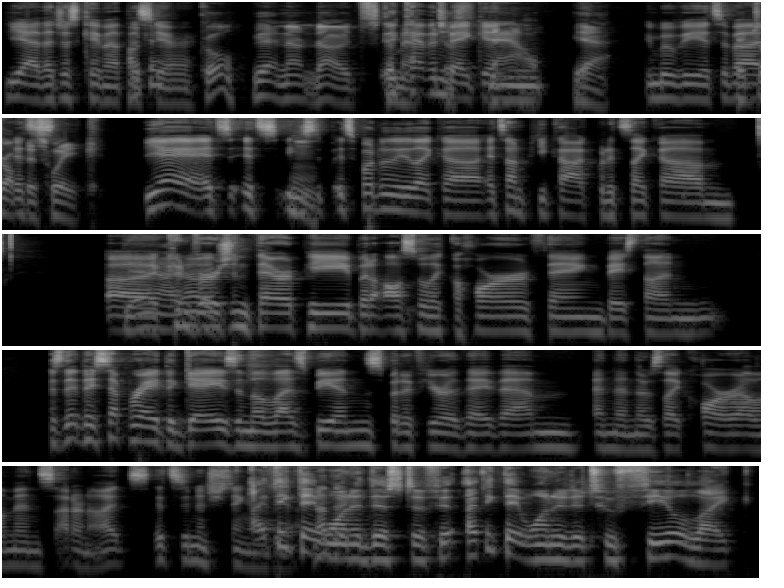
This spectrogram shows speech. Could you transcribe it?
Yeah, that just came out this Okay, year. Cool. Yeah. No. No. It's The Kevin Bacon now. Yeah. Movie. It's It about, dropped it's, this week. Yeah, it's it's it's, it's totally like uh it's on Peacock, but it's like um uh Yeah, conversion therapy, but also like a horror thing based on because they, they separate the gays and the lesbians, but if you're a they them, and then there's like horror elements. I don't know. It's it's an interesting. I think they Another- wanted this to. Feel, I think they wanted it to feel like uh,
